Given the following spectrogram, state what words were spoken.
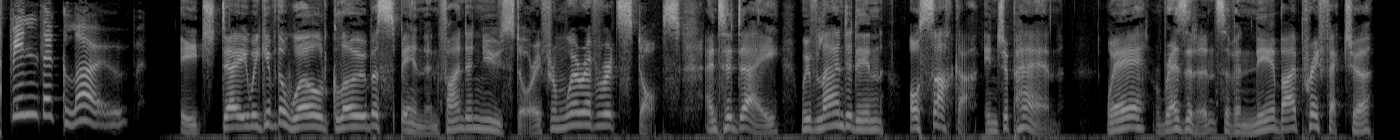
Spin the globe. Each day we give the world globe a spin and find a news story from wherever it stops. And today we've landed in Osaka in Japan, where residents of a nearby prefecture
